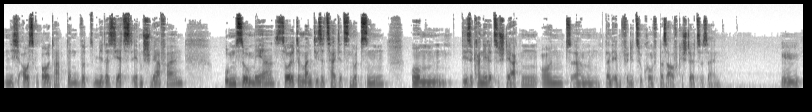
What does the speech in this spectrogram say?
nicht ausgebaut habe, dann wird mir das jetzt eben schwerfallen. Umso mehr sollte man diese Zeit jetzt nutzen, um diese Kanäle zu stärken und ähm, dann eben für die Zukunft besser aufgestellt zu sein. Hm.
